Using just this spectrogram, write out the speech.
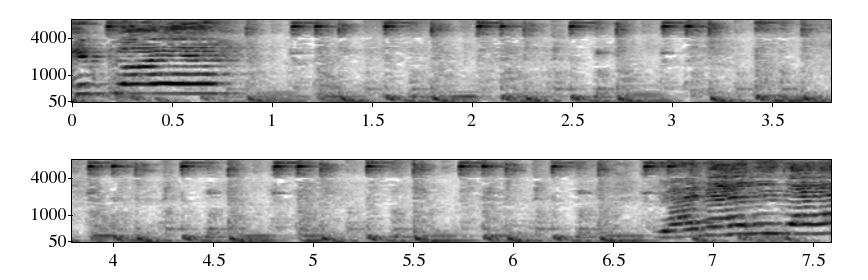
Keep going. You are nearly there.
